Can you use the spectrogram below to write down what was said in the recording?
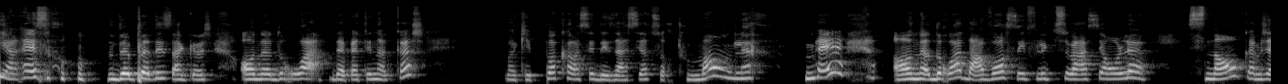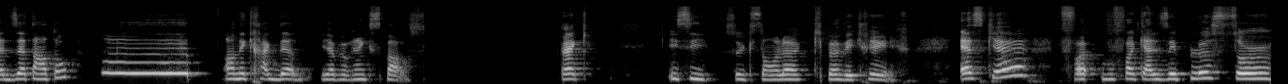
il a raison de péter sa coche. On a droit de péter notre coche. OK, pas casser des assiettes sur tout le monde, là. mais on a droit d'avoir ces fluctuations-là. Sinon, comme je disais tantôt, on est crack dead. Il n'y a plus rien qui se passe. Fait que ici, ceux qui sont là, qui peuvent écrire. Est-ce que vous focalisez plus sur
